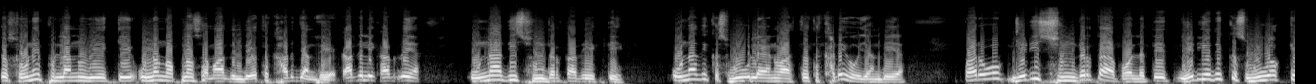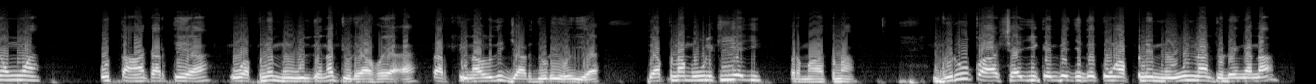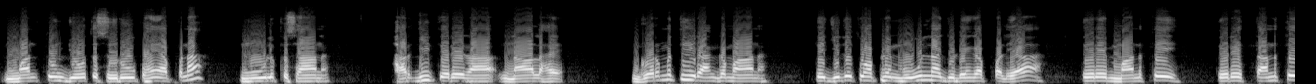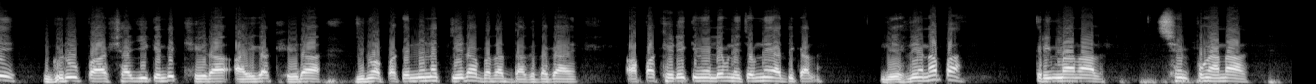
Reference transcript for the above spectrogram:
ਤੇ ਸੋਹਣੇ ਫੁੱਲਾਂ ਨੂੰ ਵੇਖ ਕੇ ਉਹਨਾਂ ਨੂੰ ਆਪਣਾ ਸਮਾਂ ਦਿੰਦੇ ਉੱਥੇ ਖੜ ਜਾਂਦੇ ਆ ਕਾਹਦੇ ਲਈ ਖੜਦੇ ਆ। ਉਹਨਾਂ ਦੀ ਸੁੰਦਰਤਾ ਦੇਖ ਕੇ, ਉਹਨਾਂ ਦੀ ਖੁਸ਼ਬੂ ਲੈਣ ਵਾਸਤੇ ਉੱਥੇ ਖੜੇ ਹੋ ਜਾਂਦੇ ਆ। ਪਰ ਉਹ ਜਿਹੜੀ ਸੁੰਦਰਤਾ ਫੁੱਲ ਤੇ ਜਿਹੜੀ ਉਹਦੀ ਖੁਸ਼ਬੂ ਆ, ਉਹ ਕਿਉਂ ਆ? ਉਹ ਤਾਂ ਕਰਕੇ ਆ, ਉਹ ਆਪਣੇ ਮੂਲ ਦੇ ਨਾਲ ਜੁੜਿਆ ਹੋਇਆ ਹੈ, ਧਰਤੀ ਨਾਲ ਉਹਦੀ ਜੜ ਜੁੜੀ ਹੋਈ ਹੈ। ਤੇ ਆਪਣਾ ਮੂਲ ਕੀ ਹੈ ਜੀ? ਪਰਮਾਤਮਾ। ਗੁਰੂ ਪਾਤਸ਼ਾਹ ਜੀ ਕਹਿੰਦੇ, ਜਦੋਂ ਤੂੰ ਆਪਣੇ ਮੂਲ ਨਾਲ ਜੁੜੇਗਾ ਨਾ, ਮਨ ਤੂੰ ਜੋਤ ਸਰੂਪ ਹੈ ਆਪਣਾ, ਮੂਲ ਪਛਾਨ। ਹਰ ਜੀ ਤੇਰੇ ਨਾਲ ਹੈ। ਗੁਰਮਤੀ ਰੰਗ ਮਾਨ। ਤੇ ਜਦੋਂ ਤੂੰ ਆਪਣੇ ਮੂਲ ਨਾਲ ਜੁੜੇਗਾ, ਭਲਿਆ, ਤੇਰੇ ਮਨ ਤੇ, ਤੇਰੇ ਤਨ ਤੇ, ਗੁਰੂ ਪਾਤਸ਼ਾਹ ਜੀ ਕਹਿੰਦੇ, ਖੇੜਾ ਆਏਗਾ, ਖੇੜਾ। ਜਿਹਨੂੰ ਆਪਾਂ ਕਹਿੰਦੇ ਨਾ ਜਿਹੜਾ ਬੜਾ ਦਗਦਗਾ ਹੈ। ਆਪਾਂ ਖੇੜੇ ਕਿਵੇਂ ਲਿਆਉਣੇ ਚਾਹੁੰਦੇ ਹਾਂ ਅੱਜ ਕੱਲ ਦੇਖਦੇ ਆ ਨਾ ਆਪਾਂ, ਕਰੀਮਾਂ ਨਾਲ, ਸ਼ੈਂਪੂਆਂ ਨਾਲ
